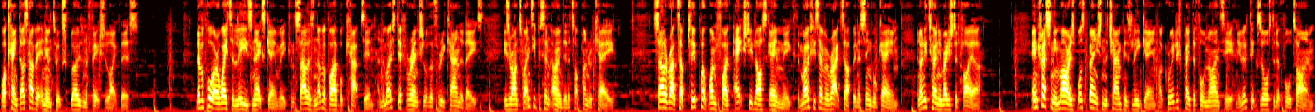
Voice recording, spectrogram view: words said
while Kane does have it in him to explode in a fixture like this. Liverpool are away to Leeds next game week, and Salah Salah's another viable captain and the most differential of the three candidates. He's around 20% owned in the top 100k, Salah racked up 2.15 XG last game week, the most he's ever racked up in a single game, and only Toney registered higher. Interestingly, Mahrez was benched in the Champions League game, while Grealish played the full 90 and he looked exhausted at full time.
